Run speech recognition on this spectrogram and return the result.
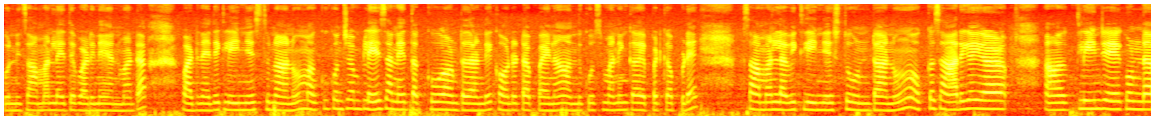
కొన్ని సామాన్లు అయితే పడినాయి అనమాట వాటిని అయితే క్లీన్ చేస్తున్నాను. మాకు కొంచెం ప్లేస్ అనేది తక్కువ ఉంటుందండి కౌంటర్ టాప్ పైన అందుకోసమని ఇంకా ఎప్పటికప్పుడే సామాన్లు అవి క్లీన్ చేస్తూ ఉంటాను. ఒక్కసారిగా ఇక, క్లీన్ చేయకుండా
